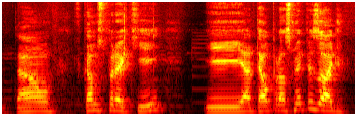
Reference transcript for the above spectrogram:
Então, ficamos por aqui e até o próximo episódio.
